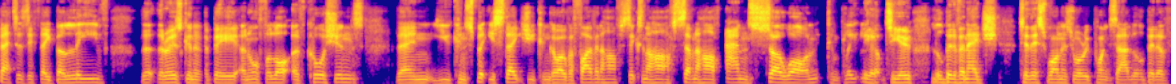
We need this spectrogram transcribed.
betters, if they believe that there is going to be an awful lot of cautions, then you can split your stakes. You can go over five and a half, six and a half, seven and a half, and so on. Completely up to you. A little bit of an edge to this one, as Rory points out, a little bit of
